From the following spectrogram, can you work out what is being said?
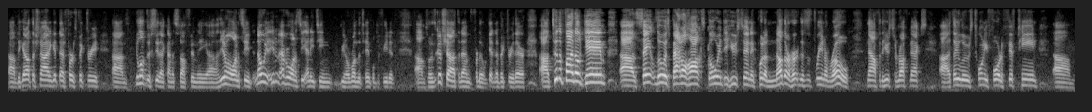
um, to get out the schneid and get that first victory. Um, you love to see that kind of stuff in the. Uh, you don't want to see no, you don't ever want to see any team you know run the table defeated. Um, so it's a good shout out to them for the, getting a victory there. Uh, to the final game, uh, St. Louis Battlehawks go into Houston and put another hurt. This is three in a row now for the Houston Roughnecks. Uh, they lose 24 to 15. Um,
